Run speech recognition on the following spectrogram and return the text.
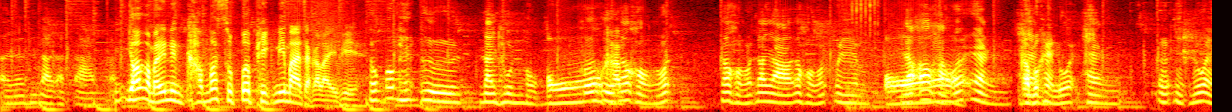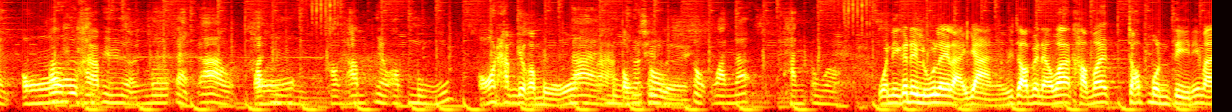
อันนี้พี่ชายจัดการย้อนกลับมานิดนึงคำว่าซูเปอร์พิกนี่มาจากอะไรพี่ ซุปเปอร์พิกคือ นายทุนผมโอ้ก็คือครับเจ้าของรถเจ้าของรถนายาวเจ้าของรถเฟรมอ๋อ แล้วก็ขับรถแข่งขับรถแข่งด้วย แข่งเอออีกด้วยโอ้ก็คือคคัรันบสีเหลืองเบอร์แปดเก้าคันหนึ่งอ๋อ เขาทำเกี่ยวกับหมูอ๋อทำเกี่ยวกับหมูได้อ่าหมูตรงกะชื่อเลย ตกวันละพันตัว วันนี้ก็ได้รู้หลาย ๆ อย่างพี่จ๊อบเลยนะว่าคำว่าจ๊อบมนตรีนี่มา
